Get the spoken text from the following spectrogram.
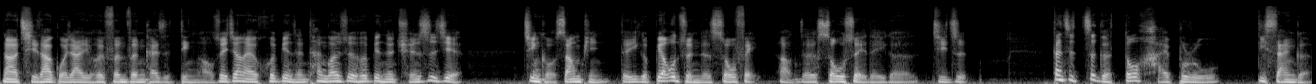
那其他国家也会纷纷开始定好，所以将来会变成碳关税会变成全世界进口商品的一个标准的收费啊，这个收税的一个机制。但是这个都还不如第三个，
